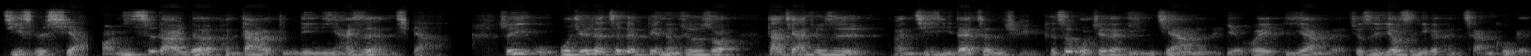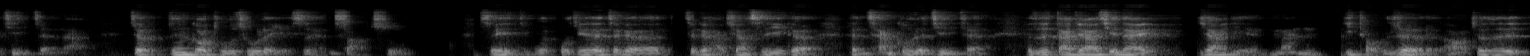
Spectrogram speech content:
即使小哦，你吃到一个很大的比例，你还是很强。所以，我我觉得这个变成就是说，大家就是很积极在争取。可是，我觉得赢家呢也会一样的，就是又是一个很残酷的竞争啊，就能够突出的也是很少数。所以我我觉得这个这个好像是一个很残酷的竞争。可是大家现在好像也蛮一头热的哈，就是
